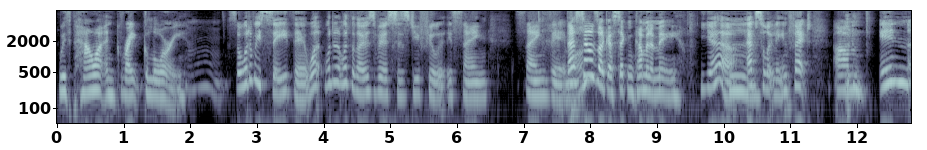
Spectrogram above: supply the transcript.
with power and great glory. So what do we see there? What what are, what are those verses do you feel is saying saying there? That Mon? sounds like a second coming to me. Yeah, absolutely. In fact, um, in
